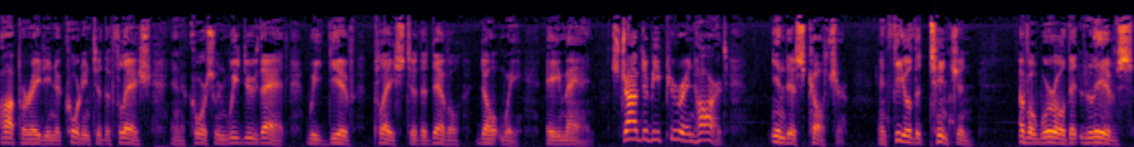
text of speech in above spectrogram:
operating according to the flesh. And of course, when we do that, we give place to the devil, don't we? Amen. Strive to be pure in heart in this culture and feel the tension of a world that lives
